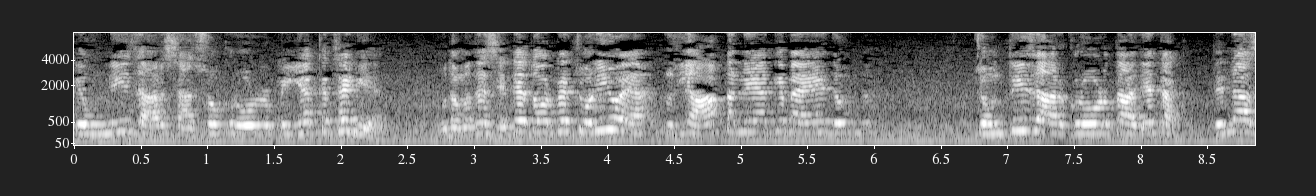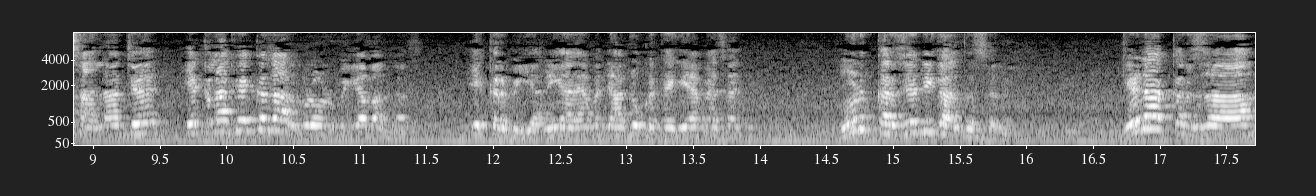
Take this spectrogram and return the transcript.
ਕਿ 19700 ਕਰੋੜ ਰੁਪਈਆ ਕਿੱਥੇ ਗਿਆ? ਉਹਦਾ ਮਤਲਬ ਸਿੱਧੇ ਤੌਰ ਤੇ ਚੋਰੀ ਹੋਇਆ। ਤੁਸੀਂ ਆਪ ਮੰਨਿਆ ਕਿ ਮੈਂ ਇਹ ਦਊਂਗਾ 34000 ਕਰੋੜ ਤਾਂ ਅਜੇ ਤੱਕ, ਤਿੰਨਾਂ ਸਾਲਾਂ 'ਚ 1 ਲੱਖ 1000 ਕਰੋੜ ਰੁਪਈਆ ਬਣਦਾ ਸੀ। 1 ਰੁਪਈਆ ਨਹੀਂ ਆਇਆ ਪੰਜਾਬ 'ਚੋਂ ਕਿੱਥੇ ਗਿਆ ਪੈਸਾ ਜੀ? ਹੁਣ ਕਰਜ਼ੇ ਦੀ ਗੱਲ ਦੱਸਣ ਜਿਹੜਾ ਕਰਜ਼ਾ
